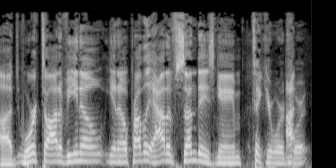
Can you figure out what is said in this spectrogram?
Uh, worked Ottavino, you know, probably out of Sunday's game. Take your word I- for it.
